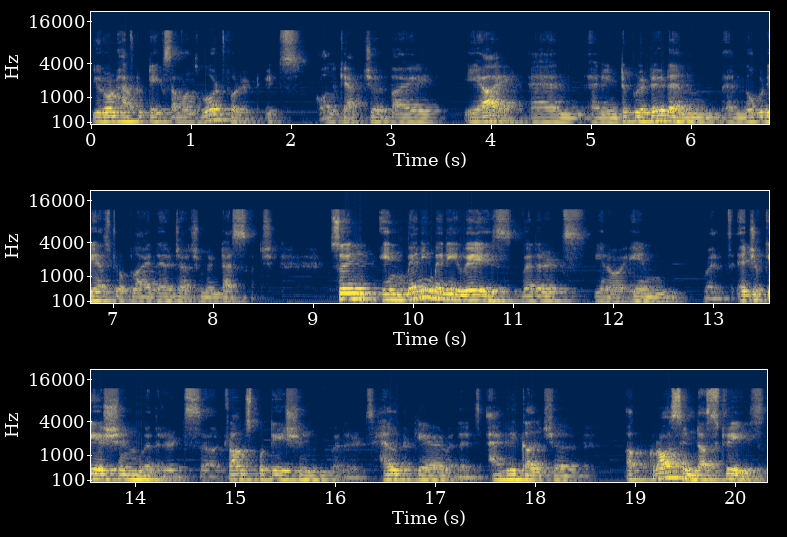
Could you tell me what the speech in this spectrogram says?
You don't have to take someone's word for it. It's all captured by AI and, and interpreted, and, and nobody has to apply their judgment as such. So, in, in many, many ways, whether it's you know in whether it's education, whether it's uh, transportation, whether it's healthcare, whether it's agriculture, across industries,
